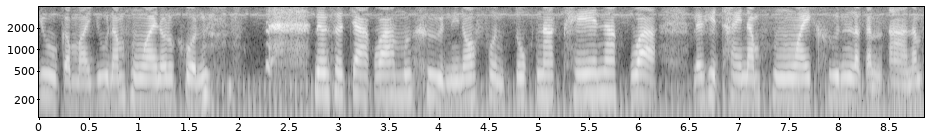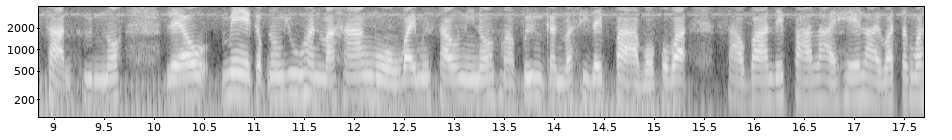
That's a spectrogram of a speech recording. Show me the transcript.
อยู่กับมาอยู่น้ำห้วยเนาะทุกคน เนื่องจากว่าเมื่อคืนนี้เนาะฝนตกหนักเทหนักว่า แล้วเห็ดให้น้ำห้วยขึ้นแล้วกันอ่าน้ำสารขึ้นเนาะแล้วแม่กับน้องยูหันมาห้างโมงไว้มือเช้านี้เนาะมาปึ้งกันว่าสิได้ปลาบ่เพราะว่าสาวบ้านได้ปลาหลายแห่หลายว่าตั้งว่า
